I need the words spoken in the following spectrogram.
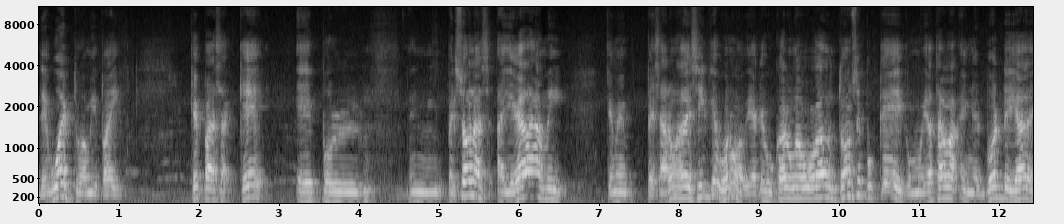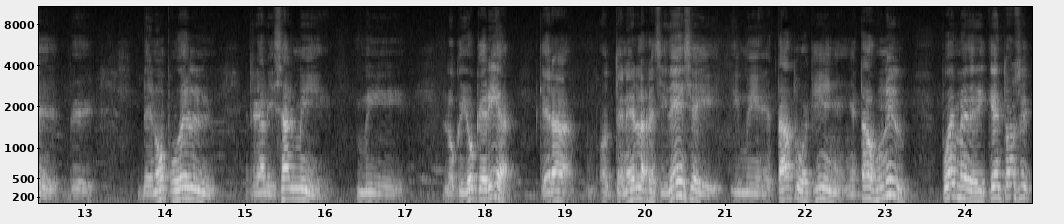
devuelto a mi país. ¿Qué pasa? Que por personas allegadas a mí, que me empezaron a decir que bueno, había que buscar un abogado entonces porque como ya estaba en el borde ya de, de, no poder realizar mi, mi, lo que yo quería, que era obtener la residencia y, mi estatus aquí en, Estados Unidos, pues me dediqué entonces,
